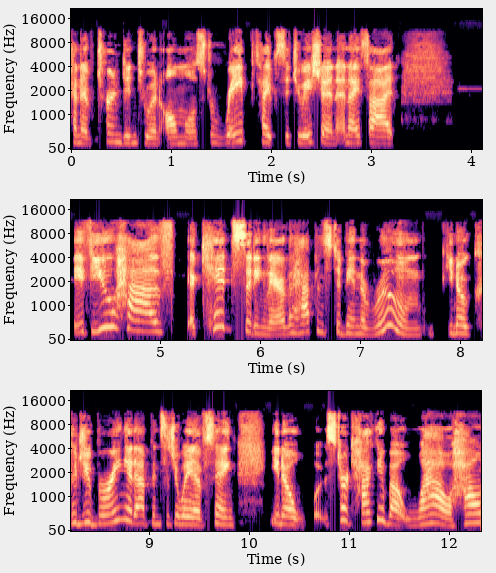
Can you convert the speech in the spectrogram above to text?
kind of turned into an almost rape type situation. And I thought, if you have a kid sitting there that happens to be in the room, you know, could you bring it up in such a way of saying, you know, start talking about, wow, how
